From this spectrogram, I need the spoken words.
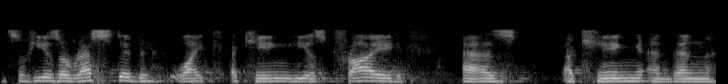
And so he is arrested like a king, he is tried as a king, and then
